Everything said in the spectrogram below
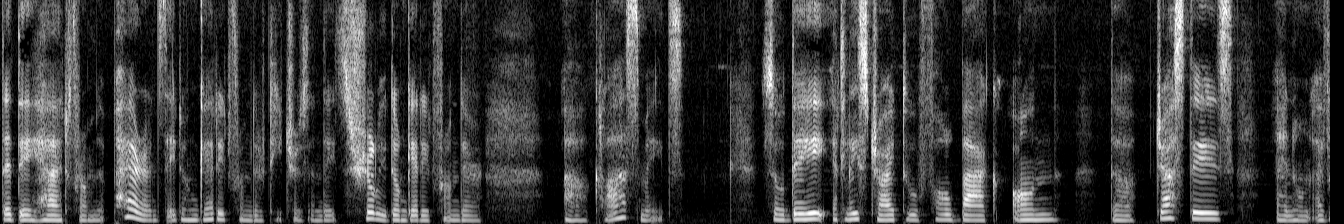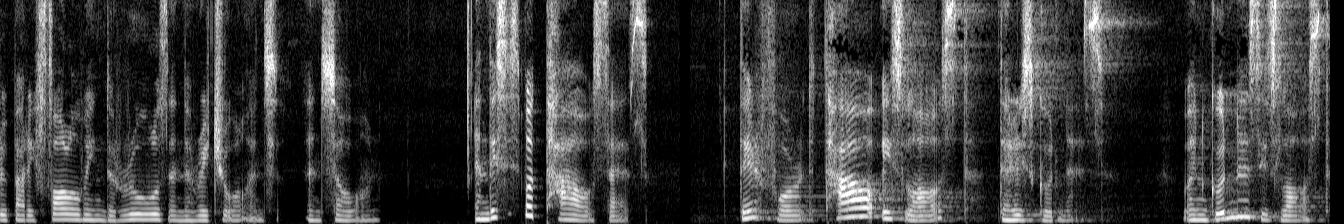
that they had from the parents. They don't get it from their teachers and they surely don't get it from their uh, classmates. So they at least try to fall back on the justice and on everybody following the rules and the ritual and, and so on. And this is what Tao says. Therefore, the Tao is lost, there is goodness. When goodness is lost,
